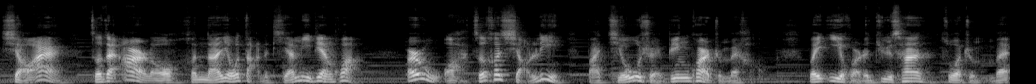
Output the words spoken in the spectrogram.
小爱则在二楼和男友打着甜蜜电话，而我则和小丽把酒水、冰块准备好，为一会儿的聚餐做准备。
